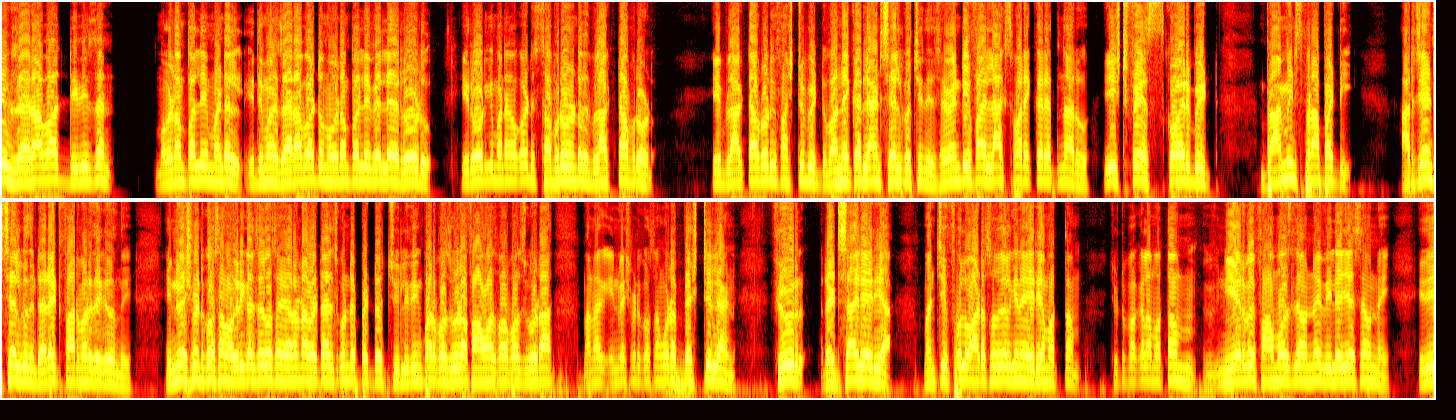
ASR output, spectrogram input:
District Zaheerabad division Mogudampally mandal. ఇది మన జైరాబాద్ టు మొగడంపల్లి వెళ్ళే రోడ్డు. ఈ రోడ్కి మనకు ఒకటి సబ్ రోడ్ ఉంటుంది బ్లాక్ టాప్ రోడ్. ఈ black top road first bit one acre land సేల్కి వచ్చింది. Seventy five lakhs per acre ఎత్తున్నారు. East face square bit Brahmins property urgent sale ఉంది డైరెక్ట్ ఫార్మర్ దగ్గర ఉంది. ఇన్వెస్ట్మెంట్ కోసం అగ్రికల్చర్ కోసం ఎవరైనా పెట్టాల్సుకుంటే పెట్టొచ్చు. లివింగ్ పర్పస్ కూడా ఫార్మర్స్ పర్పస్ కూడా మన ఇన్వెస్ట్మెంట్ కోసం కూడా best land pure red soil area మంచి ఫుల్ వాటర్ సోదగలిగిన ఏరియా మొత్తం. చుట్టుపక్కల మొత్తం నియర్ బై ఫామ్ హౌస్లే ఉన్నాయి విలేజెస్ ఉన్నాయి. ఇది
